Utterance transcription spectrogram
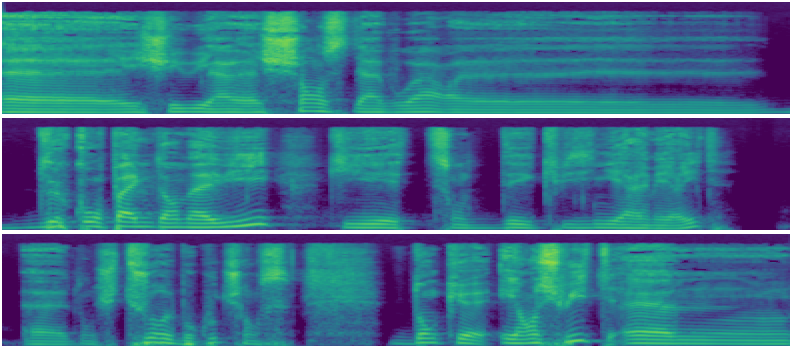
Euh, j'ai eu la chance d'avoir euh, deux compagnes dans ma vie qui sont des cuisinières émérites. Euh, donc j'ai toujours eu beaucoup de chance. Donc euh, et ensuite, euh,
